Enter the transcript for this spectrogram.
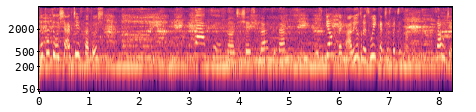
Do tatusia. A gdzie jest tatuś? Pracy. No dzisiaj jest pracy, tak? Jest piątek, ale jutro jest weekend, już będzie z nami. Cały dzień.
